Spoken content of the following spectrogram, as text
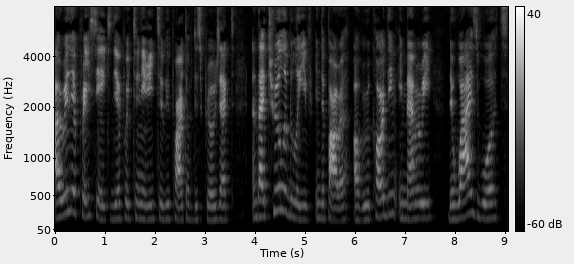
I really appreciate the opportunity to be part of this project, and I truly believe in the power of recording in memory the wise words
